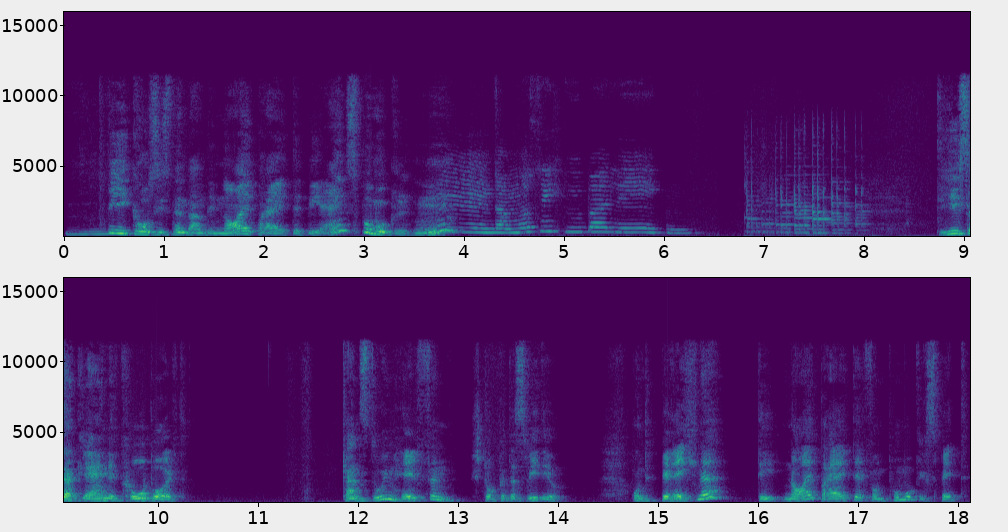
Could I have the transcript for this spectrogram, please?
Wie groß ist denn dann die neue Breite B1 Pumuckl? Hm? Hm, da muss ich überlegen. Dieser kleine Kobold. Kannst du ihm helfen? Stoppe das Video und berechne die neue Breite von Pumuckls Bett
